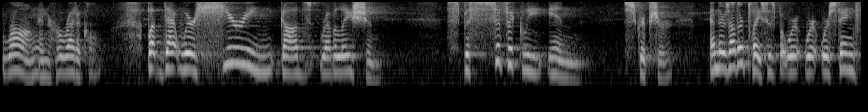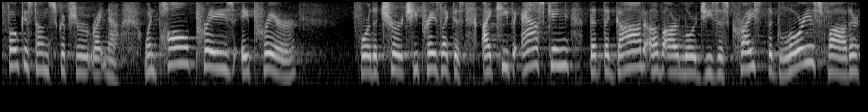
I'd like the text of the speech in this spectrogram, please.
wrong and heretical. But that we're hearing God's revelation specifically in Scripture and there's other places, but we're, we're, we're staying focused on Scripture right now. When Paul prays a prayer for the church, he prays like this I keep asking that the God of our Lord Jesus Christ, the glorious Father,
